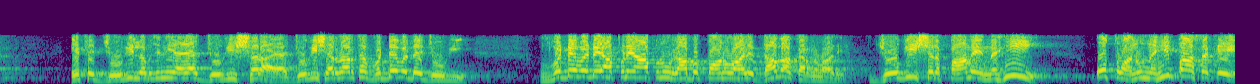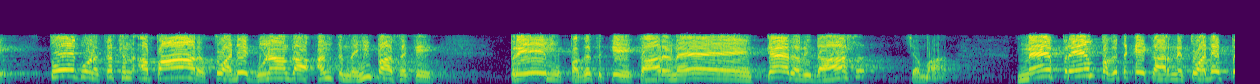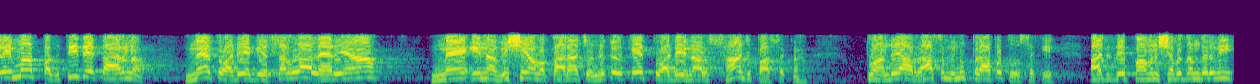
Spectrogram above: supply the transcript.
ਇੱਥੇ ਜੋਗੀ ਲਫ਼ਜ਼ ਨਹੀਂ ਆਇਆ, ਜੋਗੀ ਸ਼ਰ ਆਇਆ। ਜੋਗੀ ਸ਼ਰ ਦਾ ਅਰਥ ਹੈ ਵੱਡੇ ਵੱਡੇ ਜੋਗੀ। ਵੱਡੇ ਵੱਡੇ ਆਪਣੇ ਆਪ ਨੂੰ ਰੱਬ ਪਾਉਣ ਵਾਲੇ ਦਾਵਾ ਕਰਨ ਵਾਲੇ। ਜੋਗੀ ਸ਼ਰਪਾਵੇਂ ਨਹੀਂ, ਉਹ ਤੁਹਾਨੂੰ ਨਹੀਂ ਪਾ ਸਕੇ। ਤੋਏ ਗੁਣ ਕਥਨ ਅਪਾਰ, ਤੁਹਾਡੇ ਗੁਣਾਂ ਦਾ ਅੰਤ ਨਹੀਂ ਪਾ ਸਕੇ। ਪ੍ਰੇਮ ਭਗਤ ਕੇ ਕਾਰਨ ਕਹਿ ਰਵਿਦਾਸ ਚਮਾਰ। ਮੈਂ ਪ੍ਰੇਮ ਭਗਤ ਕੇ ਕਾਰਨ ਤੁਹਾਡੇ ਪ੍ਰੇਮਾ ਭਗਤੀ ਦੇ ਕਾਰਨ ਮੈਂ ਤੁਹਾਡੇ ਅੱਗੇ ਸਰਲਾ ਲੈ ਰਿਹਾ। ਮੈਂ ਇਹਨਾਂ ਵਿਸ਼ਿਆਂ ਵਕਾਰਾਂ ਚੋਂ ਨਿਕਲ ਕੇ ਤੁਹਾਡੇ ਨਾਲ ਸਾਂਝ ਪਾ ਸਕਾਂ। ਤੁਹਾਡੇ ਆ ਰਸ ਮੈਨੂੰ ਪ੍ਰਾਪਤ ਹੋ ਸਕੇ। ਅੱਜ ਦੇ ਪਾਵਨ ਸ਼ਬਦ ਅੰਦਰ ਵੀ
